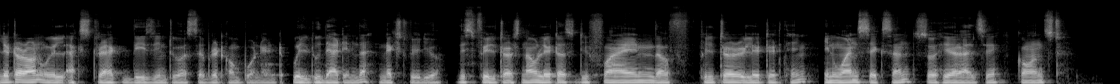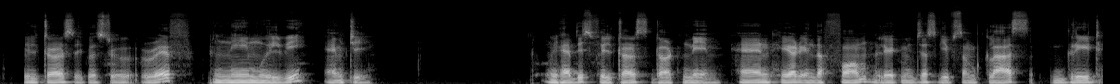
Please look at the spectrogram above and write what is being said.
Later on, we'll extract these into a separate component. We'll do that in the next video. This filters. Now let us define the filter related thing in one section. So here I'll say const filters equals to ref name will be empty we have this filters dot name and here in the form let me just give some class grid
